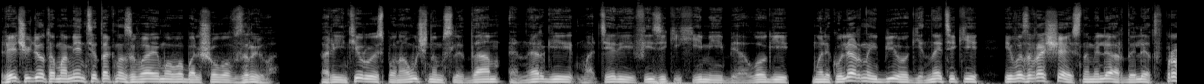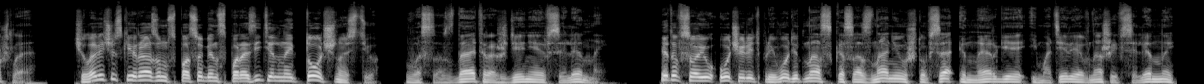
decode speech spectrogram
Речь идет о моменте так называемого Большого Взрыва. Ориентируясь по научным следам энергии, материи, физики, химии, биологии, молекулярной биогенетики и возвращаясь на миллиарды лет в прошлое, человеческий разум способен с поразительной точностью воссоздать рождение Вселенной. Это, в свою очередь, приводит нас к осознанию, что вся энергия и материя в нашей Вселенной,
